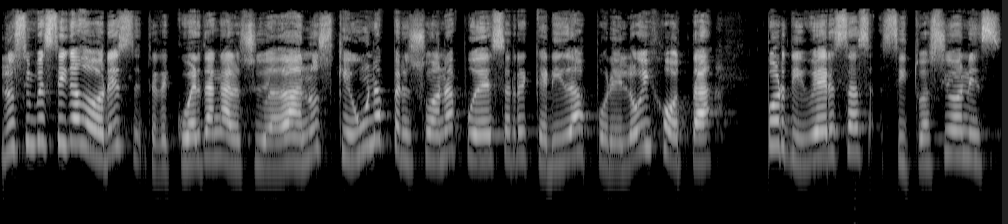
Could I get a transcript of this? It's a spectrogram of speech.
Los investigadores recuerdan a los ciudadanos que una persona puede ser requerida por el OIJ por diversas situaciones.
